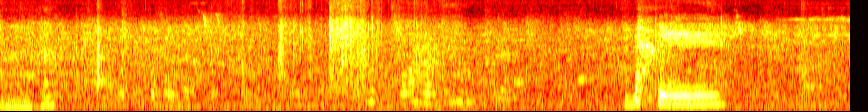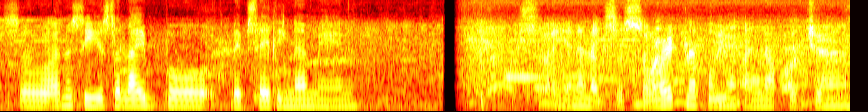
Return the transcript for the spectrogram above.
Mhm. Okay. So, ano, see you sa live po. Live selling namin. So, ayan na, nagsusort na po yung anak ko dyan.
